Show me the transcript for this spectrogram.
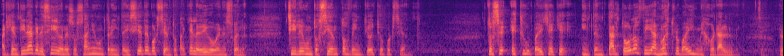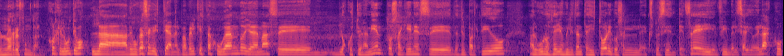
Argentina ha crecido en esos años un 37%, ¿para qué le digo Venezuela? Chile un 228%. Entonces, este es un país que hay que intentar todos los días, nuestro país, mejorarlo, pero no refundarlo. Jorge, lo último, la democracia cristiana, el papel que está jugando y además eh, los cuestionamientos a quienes desde el partido, algunos de ellos militantes históricos, el expresidente Frey, en fin, Belisario Velasco,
